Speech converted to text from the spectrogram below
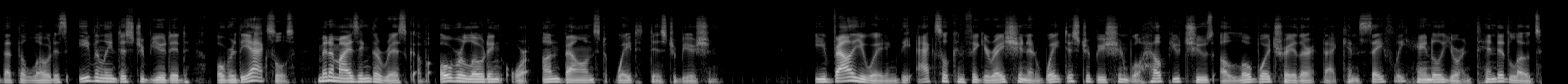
that the load is evenly distributed over the axles, minimizing the risk of overloading or unbalanced weight distribution. Evaluating the axle configuration and weight distribution will help you choose a lowboy trailer that can safely handle your intended loads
